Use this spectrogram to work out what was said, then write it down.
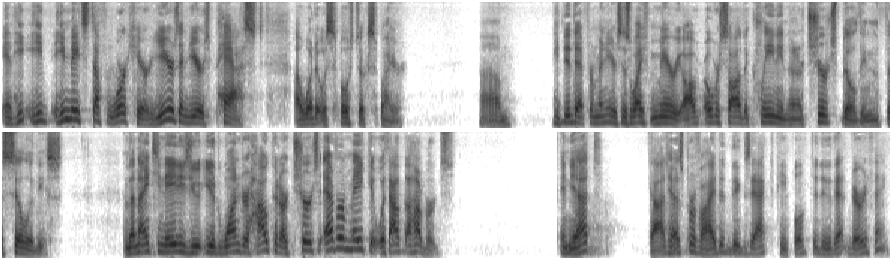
And he, he, he made stuff work here years and years past uh, what it was supposed to expire. Um, he did that for many years. His wife Mary oversaw the cleaning in our church building and facilities. In the 1980s, you, would wonder how could our church ever make it without the Hubbards? And yet, God has provided the exact people to do that very thing.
